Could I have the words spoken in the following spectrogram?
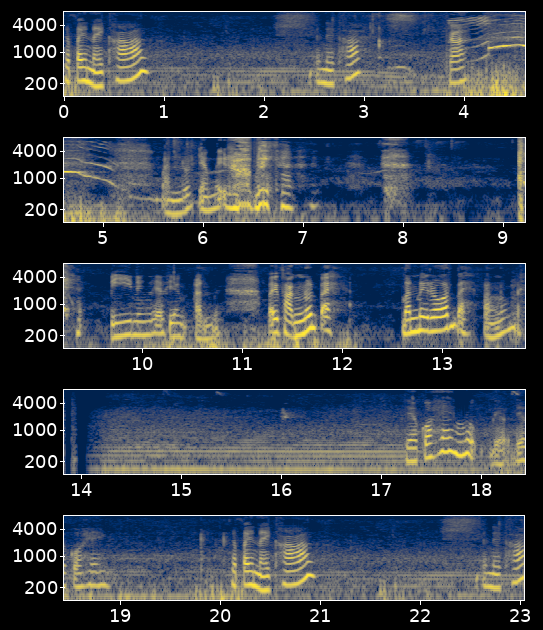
จะไปไหนคะ ไปไหนคะคะปั่นรถยังไม่รอบเลยค่ะ ปีหนึ่งแล้วยังปั่นไม่ไปฝั่งนู้นไป มันไม่ร้อนไป ฝั่งนู้นไป เดี๋ยวก็แห้งลูก เดี๋ยวเดี๋ยวก็แห้ง จะไปไหนคะ ไปไหนคะ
